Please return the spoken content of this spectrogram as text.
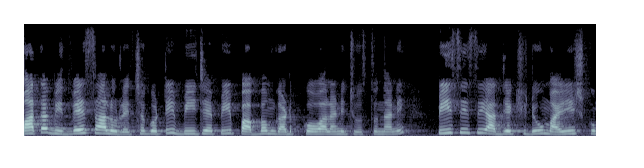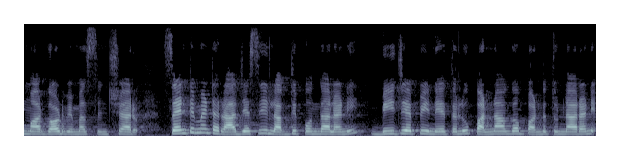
మత విద్వేషాలు రెచ్చగొట్టి బీజేపీ పబ్బం గడుపుకోవాలని చూస్తుందని పీసీసీ అధ్యక్షుడు మహేష్ కుమార్ గౌడ్ విమర్శించారు. సెంటిమెంట్ రాజేసి లబ్ధి పొందాలని బీజేపీ నేతలు పన్నాగం పండుతున్నారని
